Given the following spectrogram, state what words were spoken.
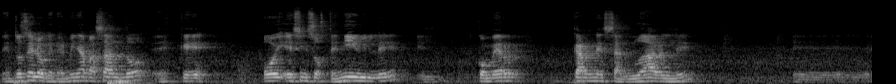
entonces lo que termina pasando es que hoy es insostenible el comer carne saludable eh,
